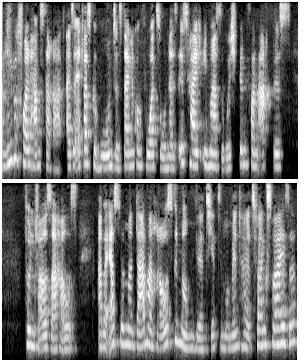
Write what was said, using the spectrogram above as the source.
liebevoll Hamsterrad, also etwas Gewohntes, deine Komfortzone. Es ist halt immer so. Ich bin von acht bis fünf außer Haus. Aber erst wenn man da mal rausgenommen wird, jetzt im Moment halt zwangsweise,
